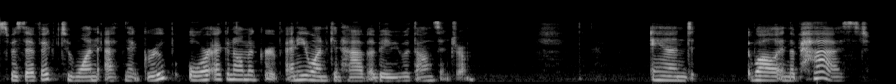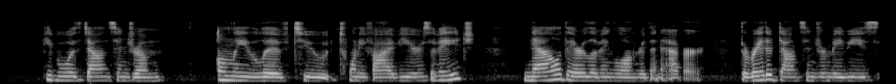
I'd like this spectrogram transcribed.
specific to one ethnic group or economic group. Anyone can have a baby with Down syndrome. And while in the past, people with Down syndrome only lived to 25 years of age, now they are living longer than ever. The rate of Down syndrome babies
